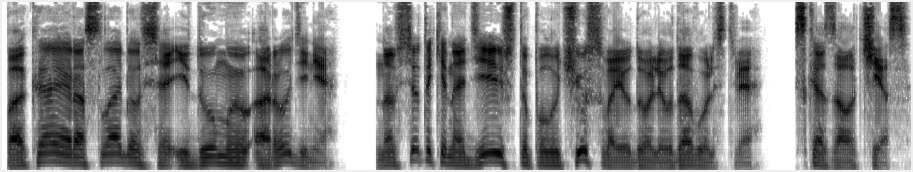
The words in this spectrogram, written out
Пока я расслабился и думаю о родине, но все-таки надеюсь, что получу свою долю удовольствия, сказал Чес.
